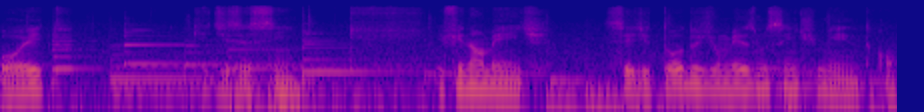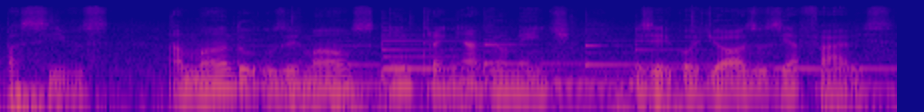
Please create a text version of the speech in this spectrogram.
8, que diz assim: E finalmente, sede todos de um mesmo sentimento, compassivos, amando os irmãos entranhavelmente, misericordiosos e afáveis.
